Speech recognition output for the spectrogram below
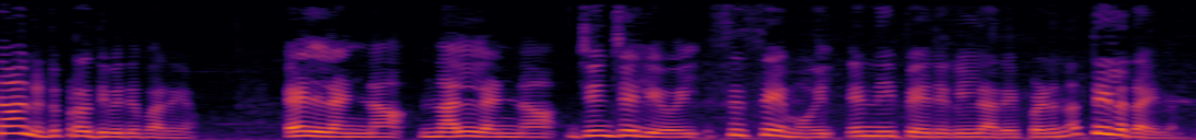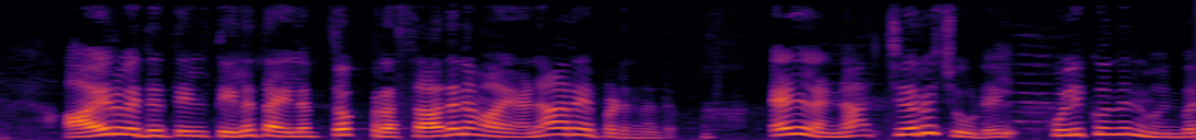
ഞാനൊരു പ്രതിവിധി പറയാം. എള്ളെണ്ണ നല്ലെണ്ണ ജിഞ്ചലി ഓയിൽ സിസേം ഓയിൽ എന്നീ പേരുകളിൽ അറിയപ്പെടുന്ന തിലതൈലം. ആയുർവേദത്തിൽ തിലതൈലം ത്വക് പ്രസാദനമായാണ് അറിയപ്പെടുന്നത്. എള്ളെണ്ണ ചെറുചൂടിൽ കുളിക്കുന്നതിന് മുൻപ്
